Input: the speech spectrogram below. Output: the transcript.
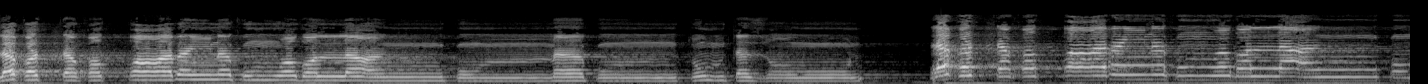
لقد تقطع بينكم وضل عنكم ما كنتم تزعمون. لقد تقطع بينكم وضل عنكم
